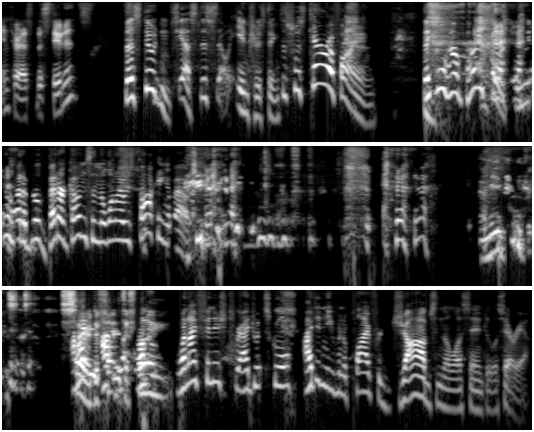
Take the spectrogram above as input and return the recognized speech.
Interest. The students? The students, yes. This is so interesting. This was terrifying. They knew how guns worked, and they knew how to build better guns than the one I was talking about. I mean, sorry. I, define, I, define. When I finished graduate school, I didn't even apply for jobs in the Los Angeles area.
